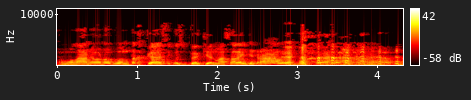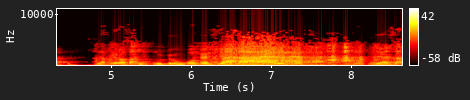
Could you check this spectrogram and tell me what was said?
Mulane ana wong tegas iku sebagian masalahnya general. Tapi rasanya nuduh uang biasa. biasa.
